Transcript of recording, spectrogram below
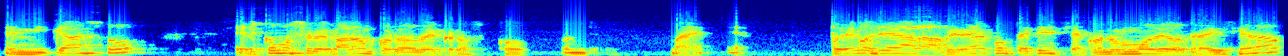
en mi caso, es como se prepara un corredor de cross country. ¿vale? Podemos llegar a la primera competencia con un modelo tradicional,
